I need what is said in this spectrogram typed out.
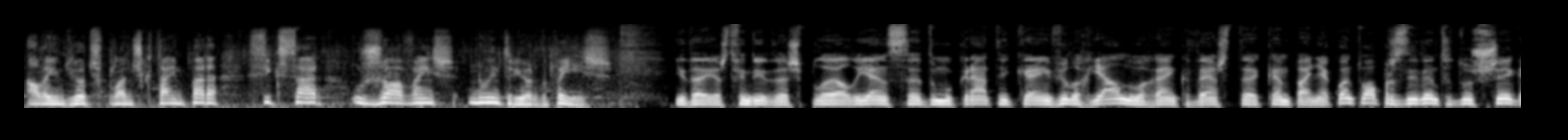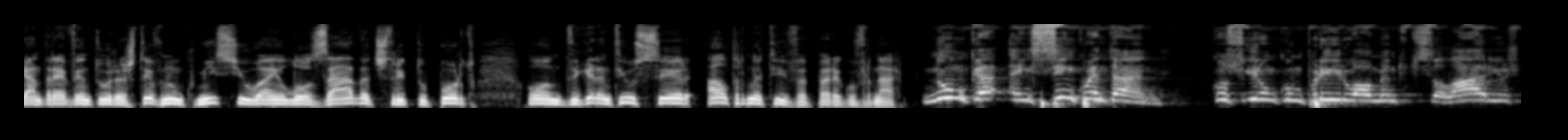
além de outros planos que tem para fixar os jovens no interior do país. Ideias defendidas pela Aliança Democrática em Vila Real no arranque desta campanha. Quanto ao presidente do Chega, André Ventura, esteve num comício em Lousada, distrito do Porto, onde garantiu ser alternativa para governar. Nunca em 50 anos conseguiram cumprir o aumento de salários,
